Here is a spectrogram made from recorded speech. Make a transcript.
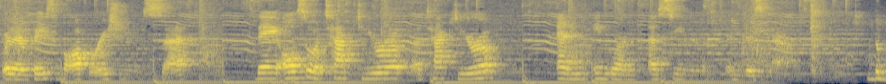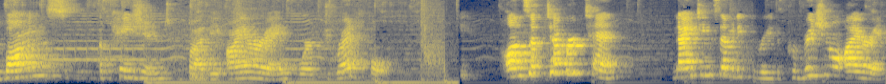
where their base of operation was set, they also attacked Europe, attacked Europe and England as seen in, this map. The bombings occasioned by the IRA were dreadful. On September 10, 1973, the Provisional IRA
